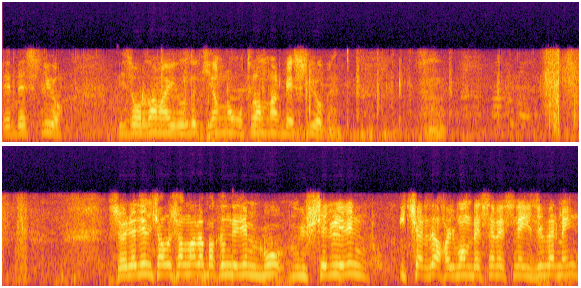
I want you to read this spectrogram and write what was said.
ve besliyor. Biz oradan ayrıldık, yanına oturanlar besliyor be. Söyledim çalışanlara bakın dedim bu müşterilerin içeride hayvan beslemesine izin vermeyin.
